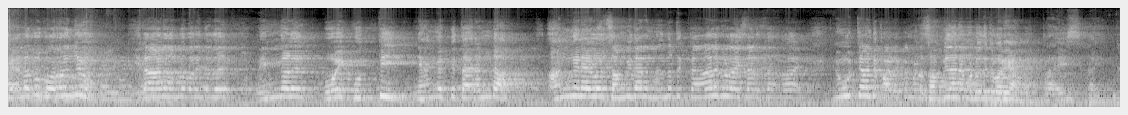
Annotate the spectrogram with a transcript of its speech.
ചെലവ് കുറഞ്ഞു. ഇതാണ് നമ്മൾ പറയുന്നത്. നിങ്ങൾ പോയി കുത്തി ഞങ്ങൾക്ക് തരണ്ട. അങ്ങനെയുള്ള ഒരു സംവിധാനം നിന്നിട്ട് കാലങ്ങളായി സാർ നൂറ്റാണ്ട് പഴക്കമുള്ള സംവിധാനം കൊണ്ടുവന്നിട്ട് പറയാം പ്രൈസ് ഹൈക്ക്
